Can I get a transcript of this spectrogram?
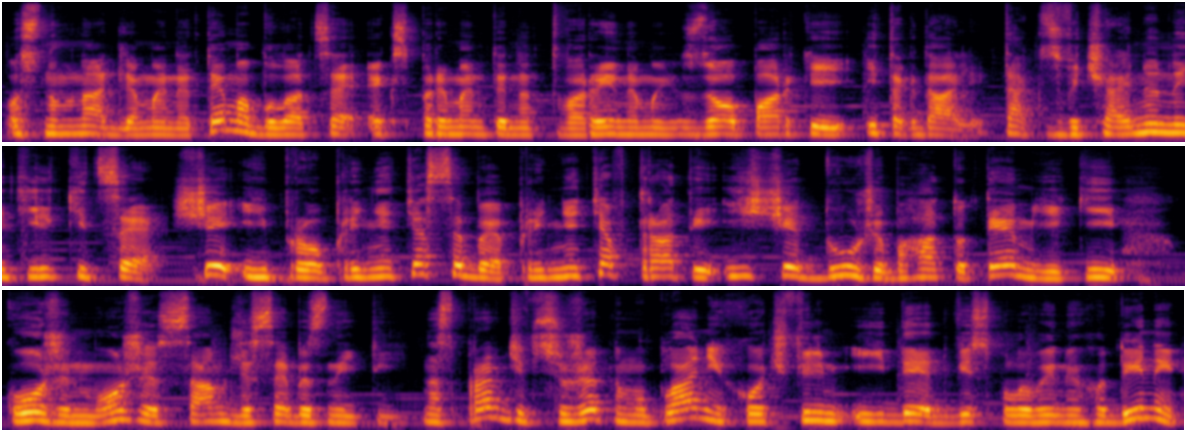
основна для мене тема була це експерименти над тваринами, зоопарки і так далі. Так, звичайно, не тільки це, ще і про прийняття себе, прийняття втрати, і ще дуже багато тем, які кожен може сам для себе знайти. Насправді, в сюжетному плані, хоч фільм і йде 2,5 години,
